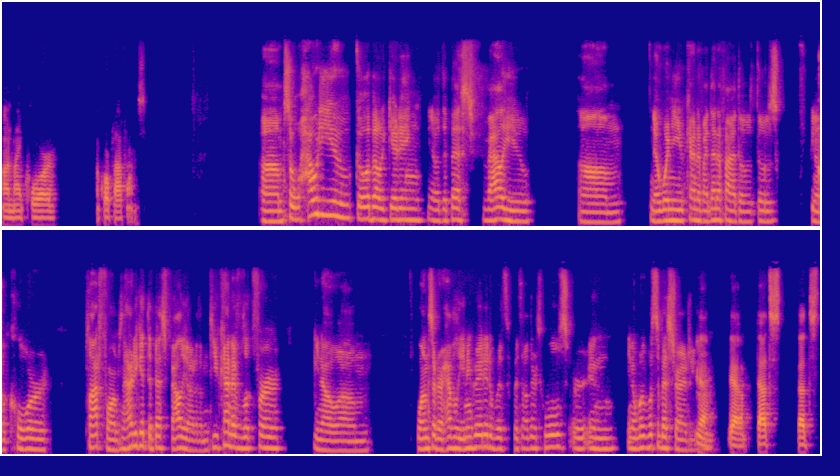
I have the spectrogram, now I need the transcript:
on my core my core platforms um, so how do you go about getting you know the best value? Um, you know when you kind of identify those those you know core platforms, and how do you get the best value out of them? Do you kind of look for you know um, ones that are heavily integrated with with other tools, or in you know what, what's the best strategy? Yeah, yeah, that's that's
